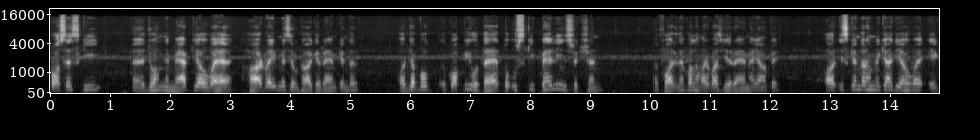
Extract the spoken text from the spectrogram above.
प्रोसेस की जो हमने मैप किया हुआ है हार्ड ड्राइव में से उठा के रैम के अंदर, और जब वो कॉपी होता है तो उसकी पहली इंस्ट्रक्शन फॉर एग्ज़ाम्पल हमारे पास ये रैम है यहाँ पे, और इसके अंदर हमने क्या किया हुआ है? एक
